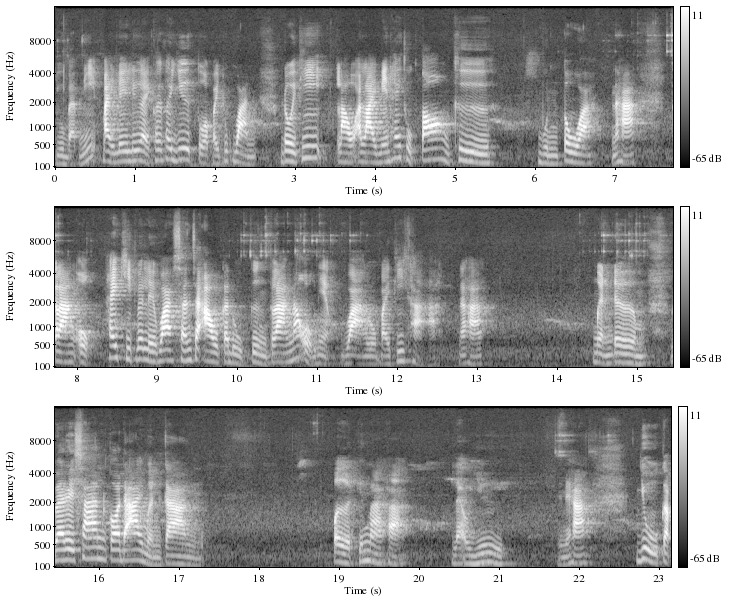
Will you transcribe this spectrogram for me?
อยู่แบบนี้ไปเรื่อยๆ ค่อย ๆ ยืดตัวไปทุกวัน โดยที่เราอะไรเมนให้ถูกต้องคือหมุนตัวนะคะกลางอกให้คิดไว้เลยว่าฉันจะเอากระดูกกึ่งกลางหน้าอกเนี่ยวางลงไปที่ขานะคะ เหมือนเดิม variation ก็ได้เหมือนกัน เปิดขึ้นมาค่ะ แล้วยืดเห็นไหมคะ อยู่กับ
